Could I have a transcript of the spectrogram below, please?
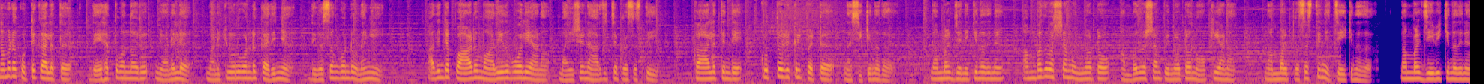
നമ്മുടെ കുട്ടിക്കാലത്ത് ദേഹത്ത് വന്ന ഒരു ഞൊണൽ മണിക്കൂർ കൊണ്ട് കരിഞ്ഞ് ദിവസം കൊണ്ട് ഉണങ്ങി. അതിന്റെ പാട് മാറിയതുപോലെയാണ് മനുഷ്യൻ ആർജിച്ച പ്രശസ്തി കാലത്തിന്റെ കുത്തൊഴുക്കിൽപ്പെട്ട് നശിക്കുന്നത്. നമ്മൾ ജനിക്കുന്നതിന് അമ്പത് വർഷം മുന്നോട്ടോ അമ്പത് വർഷം പിന്നോട്ടോ നോക്കിയാണ് നമ്മൾ പ്രശസ്തി നിശ്ചയിക്കുന്നത്. നമ്മൾ ജീവിക്കുന്നതിന്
